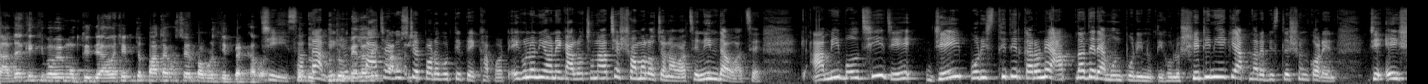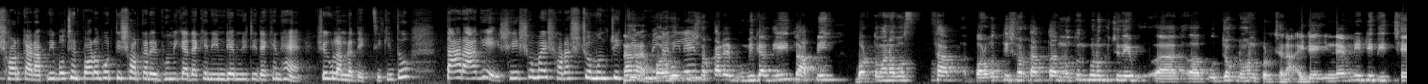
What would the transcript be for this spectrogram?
তাদেরকে কীভাবে মুক্তি দেওয়া হয়েছে এটা পাঁচ আগস্টের পরবর্তী প্রেক্ষাপট। কিন্তু পাঁচ আগস্টের পরবর্তী প্রেক্ষাপট। এগুলো নিয়ে অনেক আলোচনা আছে সমালোচনাও আছে নিন্দাও আছে। আমি বলছি যে যেই পরিস্থিতির কারণে আপনাদের এমন পরিণতি হলো সেটি নিয়ে কি আপনারা বিশ্লেষণ করেন? যে এই সরকার আপনি বলছেন পরবর্তী সরকারের ভূমিকা দেখেন ইন্ডেমনিটি দেখেন হ্যাঁ সেগুলো আমরা দেখছি। কিন্তু তার আগে সেই সময় স্বরাষ্ট্রমন্ত্রী কি ভূমিকা নিলেন? সরকারের ভূমিকা দিয়েই তো আপনি বর্তমান অবস্থা পরবর্তী সরকার তো আর নতুন কোনো কিছু নিয়ে উদ্যোগ গ্রহণ করছে না। এই যে ইন্ডেমনিটি দিচ্ছে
